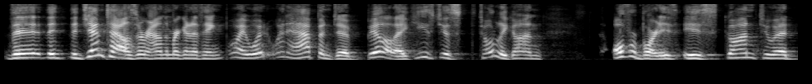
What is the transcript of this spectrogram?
The, the, the Gentiles around them are going to think, boy, what, what happened to Bill? Like, he's just totally gone overboard. He's, he's gone to a,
